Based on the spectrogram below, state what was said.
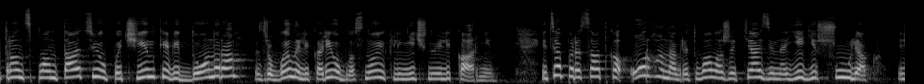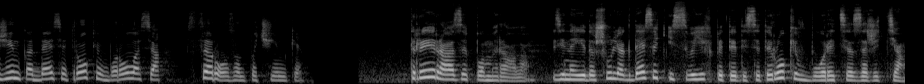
трансплантацію печінки від донора зробили лікарі обласної клінічної лікарні. І ця пересадка органа врятувала життя Зінаїді Шуляк. Жінка 10 років боролася з цирозом печінки. Три рази помирала. Зінаїда Шуляк 10 із своїх 50 років бореться за життя.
